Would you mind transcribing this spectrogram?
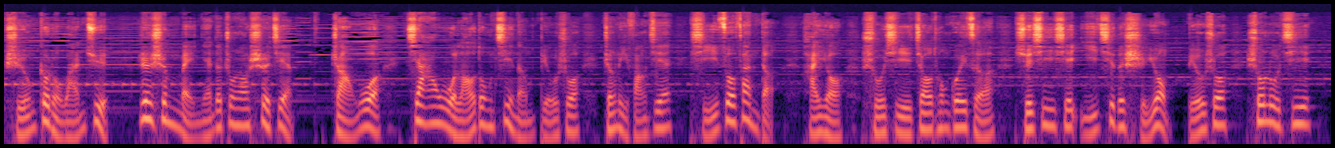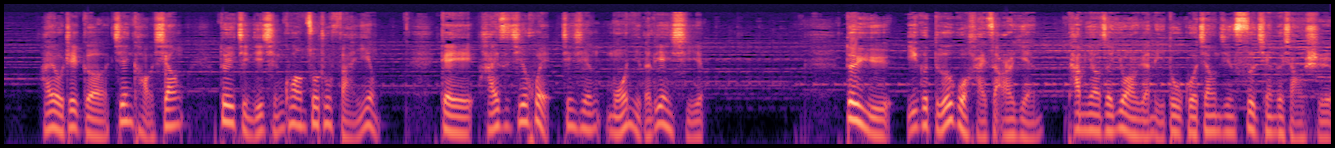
使用各种玩具、认识每年的重要事件、掌握。家务劳动技能，比如说整理房间、洗衣做饭等；还有熟悉交通规则，学习一些仪器的使用，比如说收录机，还有这个煎烤箱，对紧急情况做出反应，给孩子机会进行模拟的练习。对于一个德国孩子而言，他们要在幼儿园里度过将近四千个小时，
